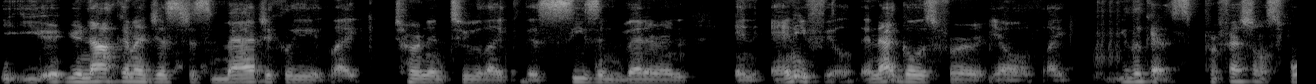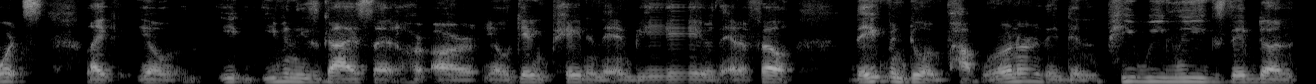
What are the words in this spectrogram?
you're not gonna just just magically like turn into like this seasoned veteran in any field and that goes for you know like you look at professional sports like you know e- even these guys that are, are, you know getting paid in the nba or the nfl they've been doing pop warner they've done pee-wee leagues they've done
